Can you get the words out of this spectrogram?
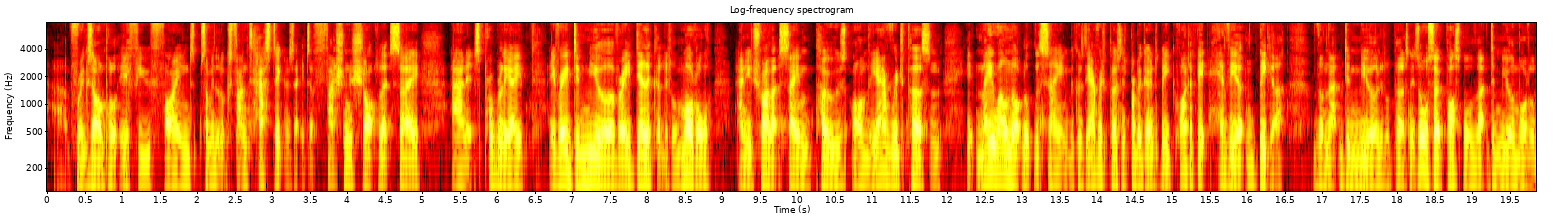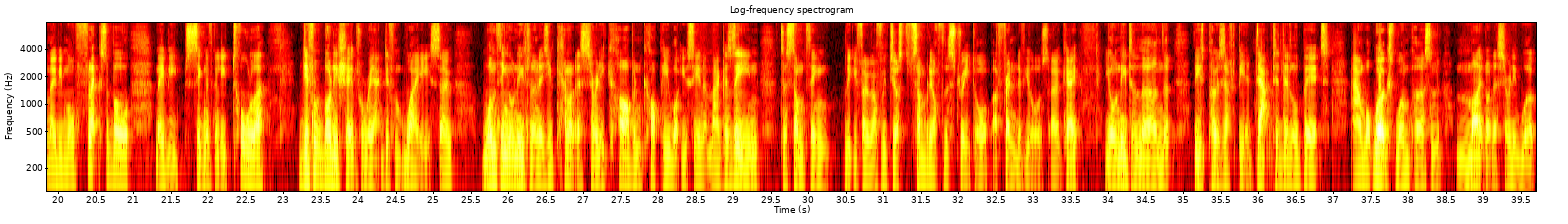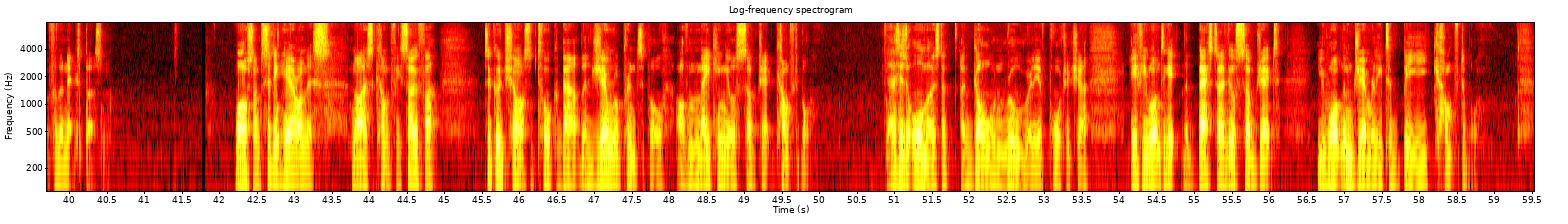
Uh, for example, if you find something that looks fantastic, it's a fashion shot, let's say, and it's probably a, a very demure, very delicate little model, and you try that same pose on the average person, it may well not look the same because the average person is probably going to be quite a bit heavier and bigger than that demure little person. It's also possible that demure model may be more flexible, maybe significantly taller. Different body shapes will react different ways. So one thing you'll need to learn is you cannot necessarily carbon copy what you see in a magazine to something that you photograph with just somebody off the street or a friend of yours, okay? You'll need to learn that these poses have to be adapted a little bit and what works for one person might not necessarily work for the next person. Whilst I'm sitting here on this nice comfy sofa, it's a good chance to talk about the general principle of making your subject comfortable. Now, this is almost a, a golden rule really of portraiture if you want to get the best out of your subject, you want them generally to be comfortable.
